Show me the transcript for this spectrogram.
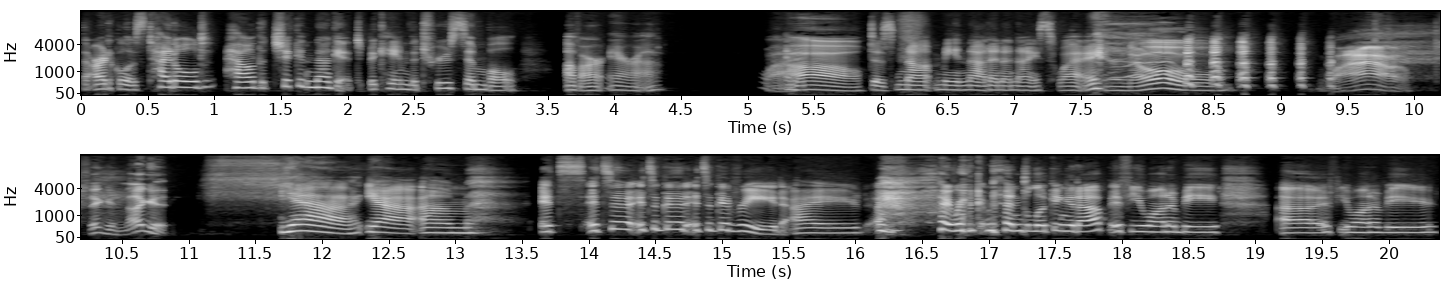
the article is titled "How the Chicken Nugget Became the True Symbol of Our Era." Wow, does not mean that in a nice way. No. wow, chicken nugget. Yeah, yeah. Um, it's it's a it's a good it's a good read. I I recommend looking it up if you want to be uh, if you want to be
